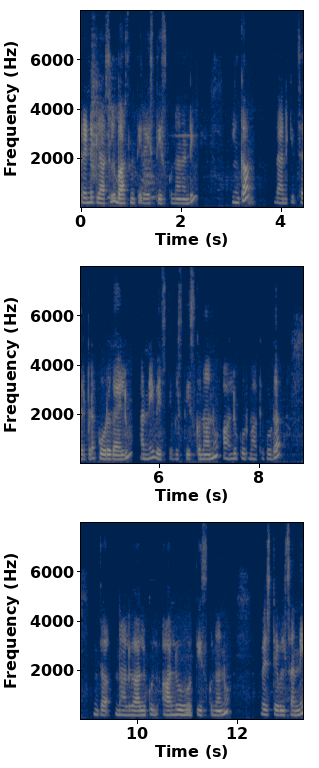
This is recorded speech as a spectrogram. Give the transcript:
రెండు గ్లాసులు బాస్మతి రైస్ తీసుకున్నానండి. ఇంకా దానికి సరిపడా కూరగాయలు అన్ని వెజిటేబుల్స్ తీసుకున్నాను. ఆలు కుర్మాకి కూడా ఇంకా నాలుగు ఆలు ఆలు తీసుకున్నాను. వెజిటేబుల్స్ అన్నీ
